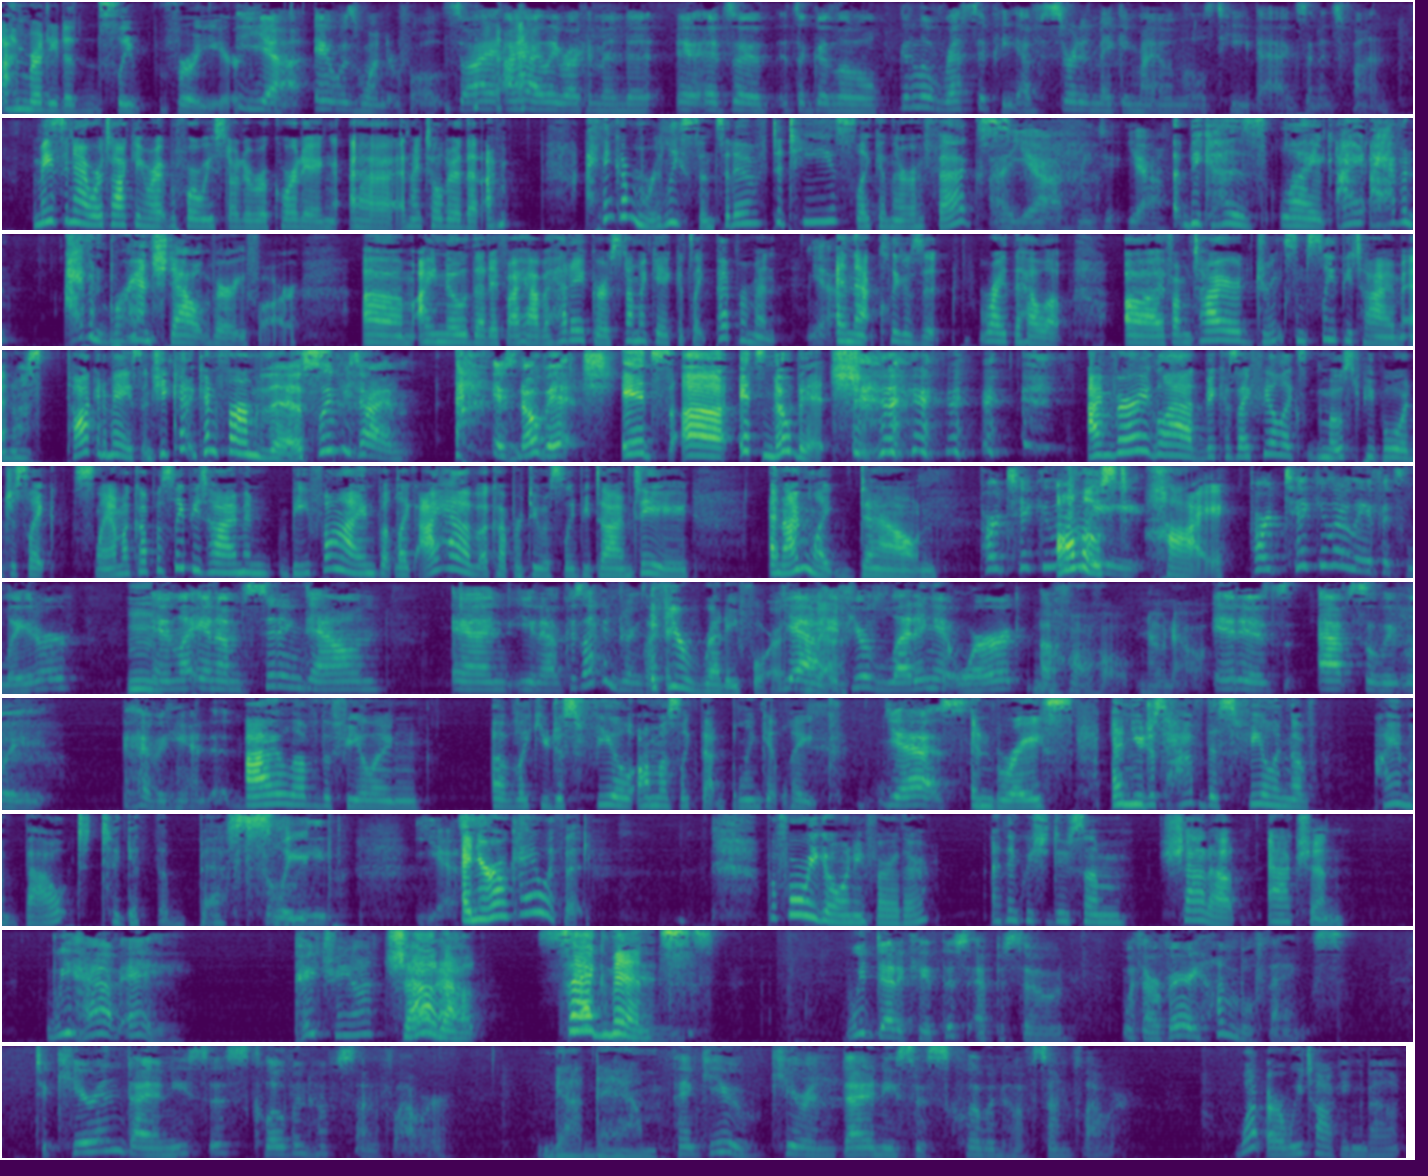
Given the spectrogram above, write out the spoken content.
I'm ready to sleep for a year. Yeah, it was wonderful. So I, I highly recommend it. it. It's a it's a good little good little recipe. I've started making my own little tea bags, and it's fun. Macy and I were talking right before we started recording, uh, and I told her that I'm, I think I'm really sensitive to teas, like in their effects, Uh, yeah, me too. Yeah, because like I, I haven't, I haven't branched out very far. Um, I know that if I have a headache or a stomach ache, it's like peppermint, Yeah. and that clears it right the hell up. Uh, if I'm tired, drink some sleepy time. And I was talking to Mace, and she con- confirmed this. sleepy time is no bitch. It's uh, it's no bitch. I'm very glad because I feel like most people would just like slam a cup of sleepy time and be fine. But like I have a cup or two of sleepy time tea and I'm like down, Particularly, almost high. particularly if it's later, Mm. and like, and I'm sitting down, and you know, because I can drink like If a- you're ready for it. yeah, if you're letting it work, mm. oh no, no, it is absolutely heavy-handed. I love the feeling of like you just feel almost like that blanket like Yes, embrace and you just have this feeling of I am about to get the best sleep. yes, and you're okay with it. Before we go any further, I think we should do some shout out action. we have a Patreon Shout out segment. We dedicate this episode with our very humble thanks to Kieran Dionysus Clovenhoof Sunflower. Goddamn. Thank you, Kieran Dionysus Clovenhoof Sunflower. What are we talking about?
